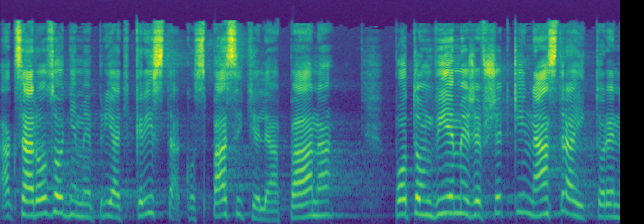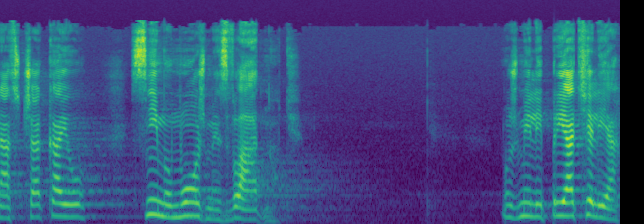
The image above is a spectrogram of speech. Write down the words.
ak sa rozhodneme prijať Krista ako spasiteľa a pána, potom vieme, že všetky nástrahy, ktoré nás čakajú, s ním môžeme zvládnuť. Už, milí priatelia,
